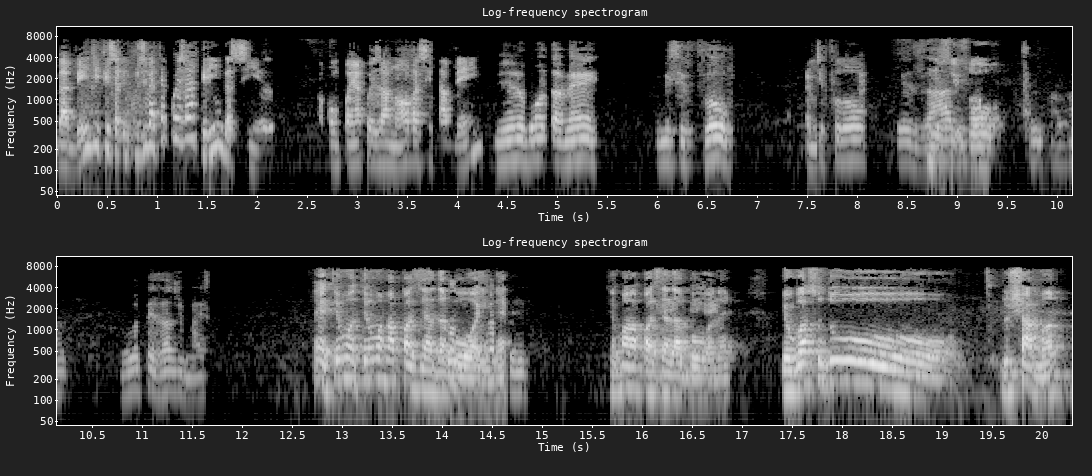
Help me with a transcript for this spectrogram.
é bem difícil, inclusive até coisa gringa, assim, eu, acompanhar coisa nova, assim, tá bem, Menino bom também. MC Flow. Pra mim, falou, Pesado. Flow. Flow é pesado demais. É, tem uma, tem uma rapaziada boa aí, né? Tem uma rapaziada É, boa, né? Eu gosto do. do Xamã.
